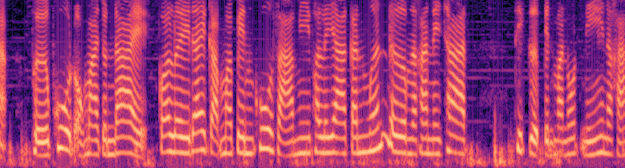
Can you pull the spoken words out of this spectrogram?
อะ เผลอพูดออกมาจนได้ ก็เลยได้กลับมาเป็นคู่สามีภรรยากันเหมือนเดิมนะคะ ในชาติที่เกิดเป็นมนุษย์นี้นะคะ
